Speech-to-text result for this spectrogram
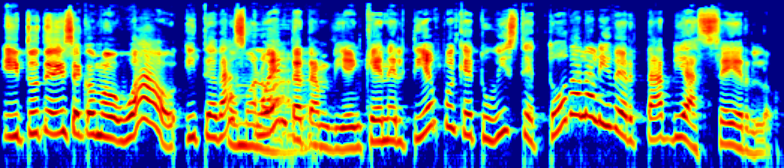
Y tú te dices como, wow, y te das ¿Cómo cuenta también que en el tiempo en que tuviste toda la libertad de hacerlo,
